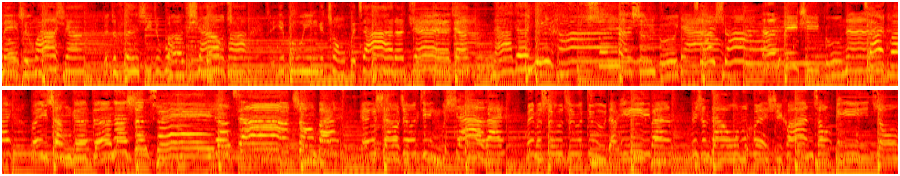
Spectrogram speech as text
玫瑰花香，认真分析着我的笑话，谁也不应该重回他的倔强。那个女孩说男生不要太帅，但脾气不难太坏，会唱歌的男生最让她崇拜，开个笑就停不下来。每本书只会读到一半，没想到我们会喜欢同一种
